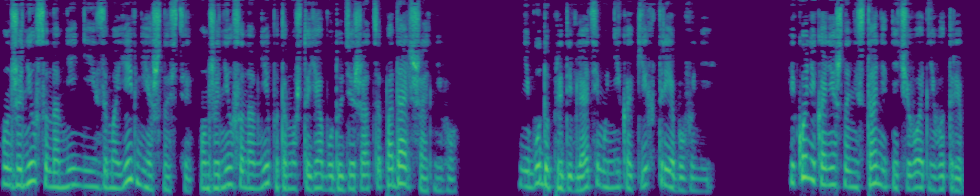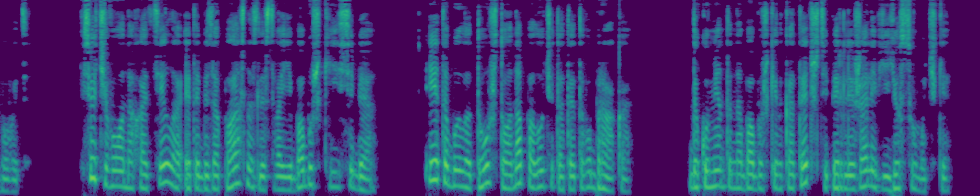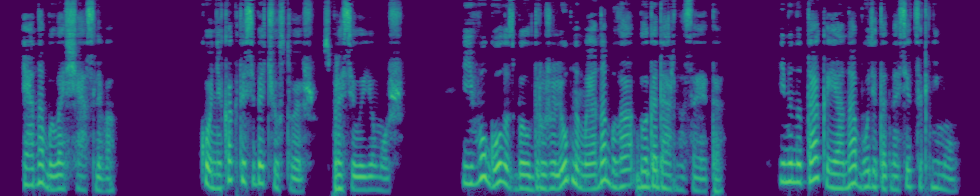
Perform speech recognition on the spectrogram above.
Он женился на мне не из-за моей внешности, он женился на мне, потому что я буду держаться подальше от него. Не буду предъявлять ему никаких требований. И Кони, конечно, не станет ничего от него требовать. Все, чего она хотела, это безопасность для своей бабушки и себя. И это было то, что она получит от этого брака. Документы на бабушкин коттедж теперь лежали в ее сумочке, и она была счастлива. «Коня, как ты себя чувствуешь?» – спросил ее муж. его голос был дружелюбным, и она была благодарна за это. Именно так и она будет относиться к нему.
